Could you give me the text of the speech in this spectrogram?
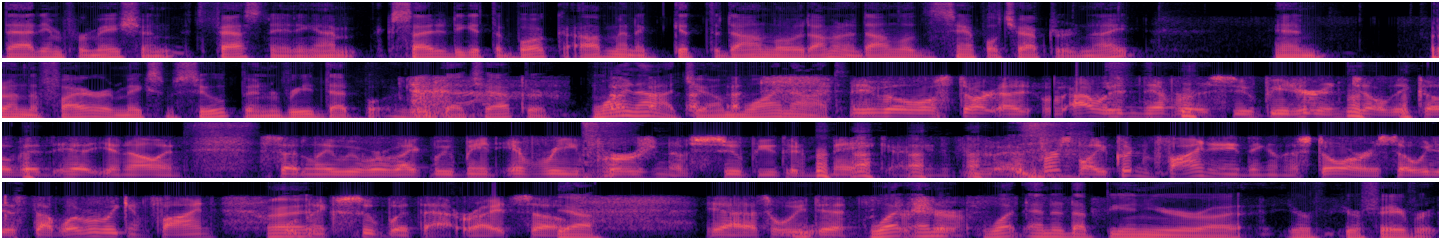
that information. It's fascinating. I'm excited to get the book. I'm going to get the download. I'm going to download the sample chapter tonight and put on the fire and make some soup and read that read that chapter. Why not, Jim? Why not? Maybe we'll start. I, I was never a soup eater until the COVID hit, you know, and suddenly we were like, we made every version of soup you could make. I mean, you, first of all, you couldn't find anything in the stores, so we just thought whatever we can find, right. we'll make soup with that, right? So yeah. Yeah, that's what we did. What ended, sure. what ended up being your uh, your your favorite?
